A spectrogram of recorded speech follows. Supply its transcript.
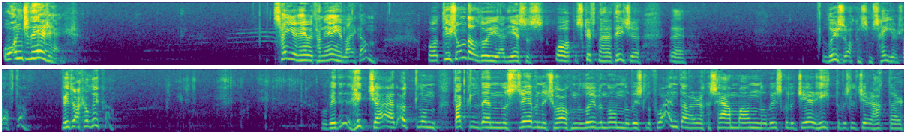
og ånden er her. Seier hevet han er egen leikam, og til ikke undal du at Jesus og skriften her er ikke eh, lyser okken som seier så ofte. Vi drar akkurat lykka. Og vi hitja at öllum daglden og strevene tjokken og løyven og vi skulle få enda å røkka saman og vi skulle gjere hit og vi skulle gjere hattar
